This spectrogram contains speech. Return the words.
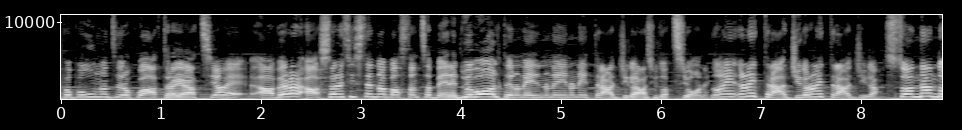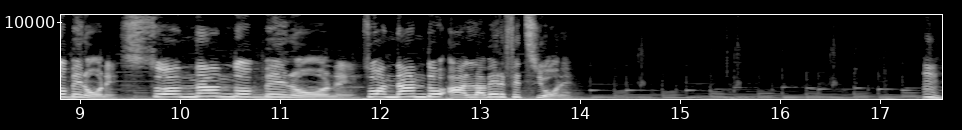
proprio 1-0-4 ragazzi Vabbè, ah, però ah, sto resistendo abbastanza bene Due volte non è, non è, non è tragica la situazione non è, non è tragica, non è tragica Sto andando benone Sto andando benone Sto andando alla perfezione Mm.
